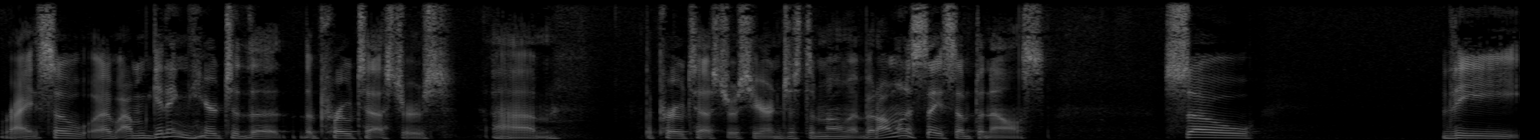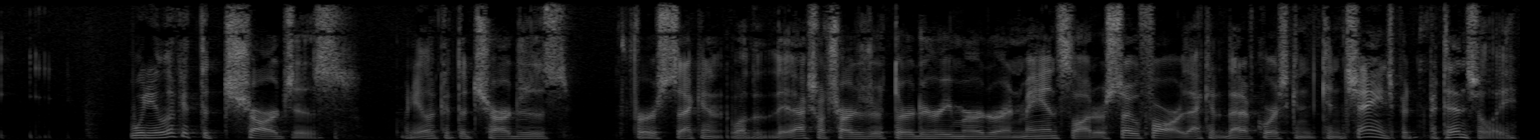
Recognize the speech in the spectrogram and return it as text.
right? So I'm getting here to the the protesters, um, the protesters here in just a moment, but I want to say something else. So the when you look at the charges, when you look at the charges first, second. Well, the, the, actual charges are third degree murder and manslaughter. So far, that can that of course can can change but potentially,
